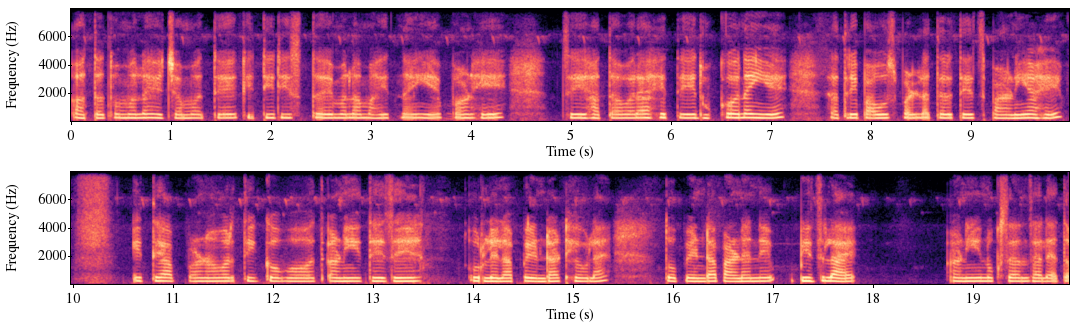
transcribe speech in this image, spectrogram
आता तुम्हाला ह्याच्यामध्ये किती दिसतंय मला माहीत नाही आहे पण हे जे हातावर आहे ते धुकं नाही आहे रात्री पाऊस पडला तर तेच पाणी आहे. इथे आपण वरती गवत आणि इथे जे उरलेला पेंडा ठेवला आहे तो पेंडा पाण्याने भिजला आहे आणि नुकसान झालं आहे आता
